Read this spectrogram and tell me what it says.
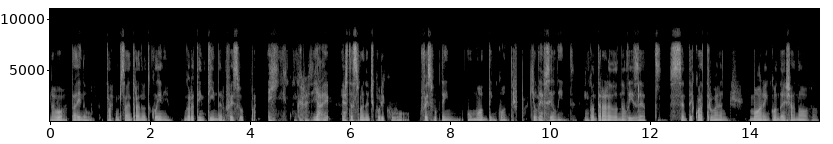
Na boa está aí no está a começar a entrar no declínio. Agora tem Tinder o Facebook pá. Eu- esta semana descobri que o, Facebook tem um modo de encontros aquilo deve ser lindo encontrar a Dona Lisette 64 anos mora em Condeixa Nova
